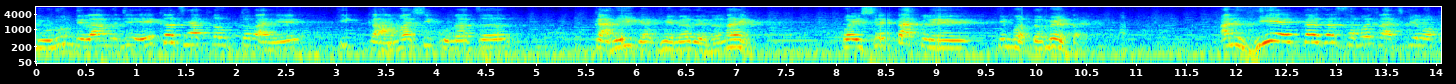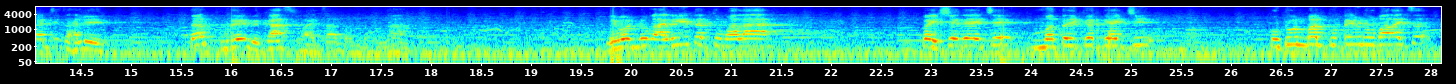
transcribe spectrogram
निवडून दिला म्हणजे एकच ह्यातलं उत्तर आहे की कामाशी कुणाचं काही घेणं देणं नाही. पैसे टाकले की मत मिळतात. आणि ही एकदा जर समज राजकीय लोकांची झाली तर पुढे विकास व्हायचा बंद. निवडणूक आली तर तुम्हाला पैसे द्यायचे मत विकत घ्यायची. कुठून पण कुठे येऊन उभा राहायचं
